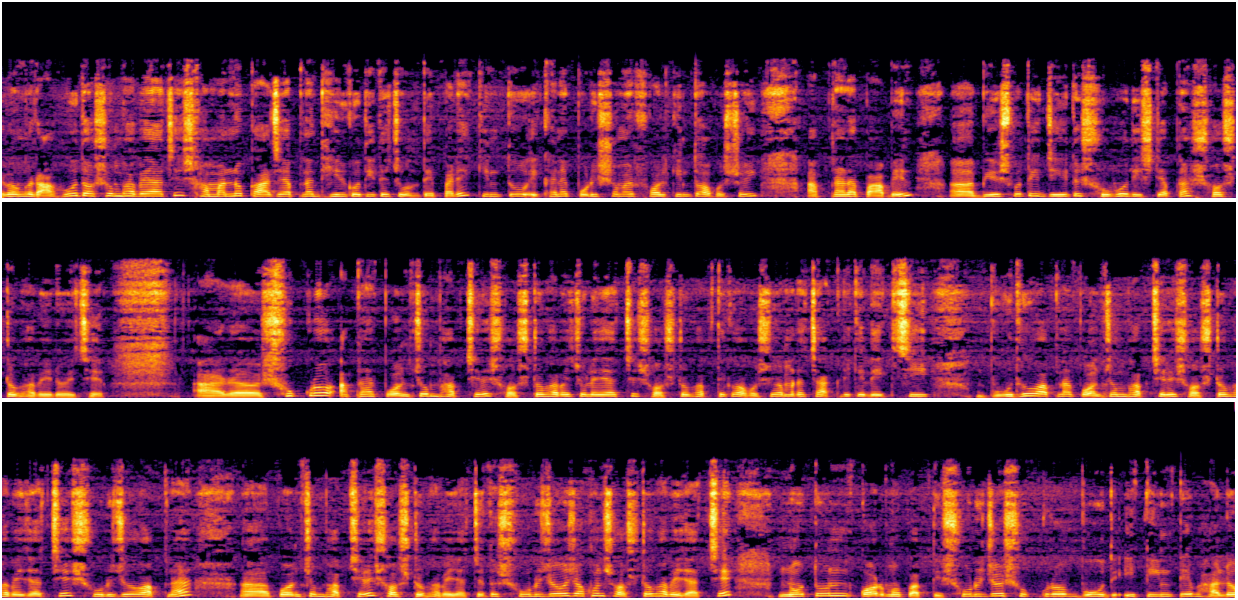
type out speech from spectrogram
এবং রাহু দশমভাবে আছে, সামান্য কাজে আপনার ধীর গতিতে চলতে পারে, কিন্তু এখানে পরিশ্রমের ফল কিন্তু অবশ্যই আপনারা পাবেন। বৃহস্পতির যেহেতু শুভ দৃষ্টি আপনার ষষ্ঠভাবে রয়েছে। আর শুক্র আপনার পঞ্চম ভাব ছেড়ে ষষ্ঠ ভাবে চলে যাচ্ছে। ষষ্ঠ ভাব থেকে অবশ্যই আমরা চাকরিকে দেখছি। বুধও আপনার পঞ্চম ভাব ছেড়ে ষষ্ঠ ভাবে যাচ্ছে। সূর্য আপনার পঞ্চম ভাব ছেড়ে ষষ্ঠ ভাবে যাচ্ছে। তো সূর্য যখন ষষ্ঠ ভাবে যাচ্ছে, নতুন কর্মপ্রাপ্তি, সূর্য, শুক্র, বুধ, এই তিনটে ভালো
